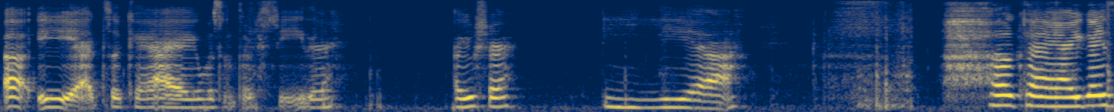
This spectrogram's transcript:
Uh, yeah, it's okay. I wasn't thirsty either. Are you sure? Yeah. Okay, are you guys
